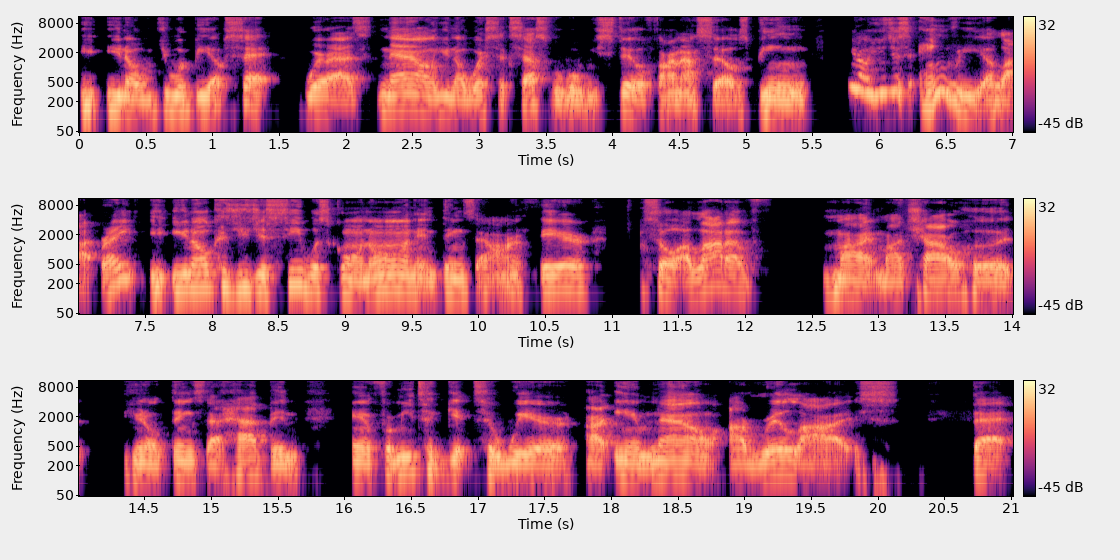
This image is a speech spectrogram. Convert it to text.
you, you know, you would be upset. Whereas now, you know, we're successful, but we still find ourselves being you know, you're just angry a lot, right? You know, because you just see what's going on and things that aren't fair. So a lot of my my childhood, you know, things that happened, and for me to get to where I am now, I realize that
